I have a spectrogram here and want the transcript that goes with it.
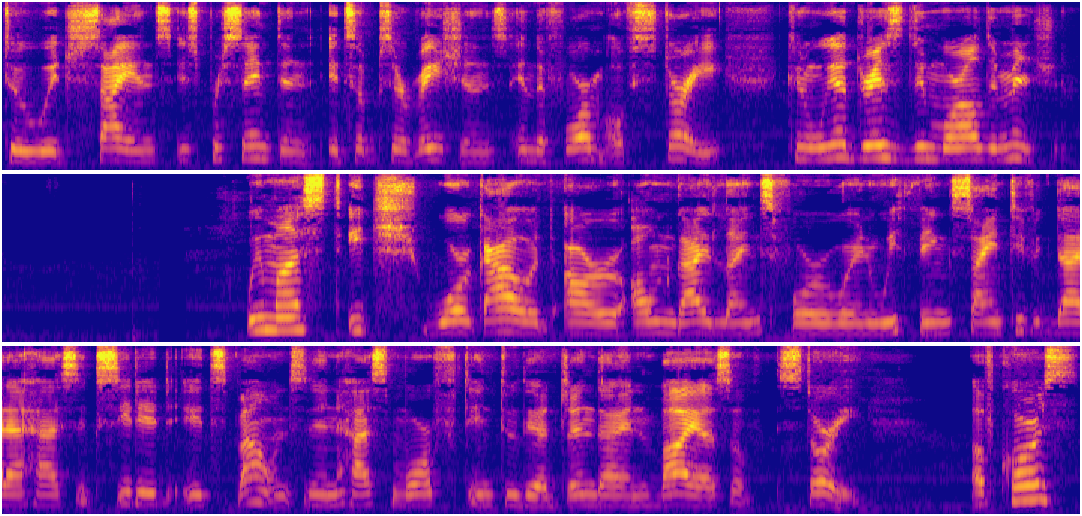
to which science is presenting its observations in the form of story can we address the moral dimension. We must each work out our own guidelines for when we think scientific data has exceeded its bounds and has morphed into the agenda and bias of story. Of course,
